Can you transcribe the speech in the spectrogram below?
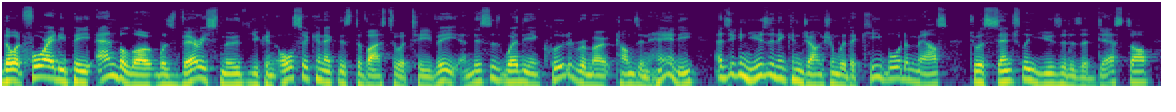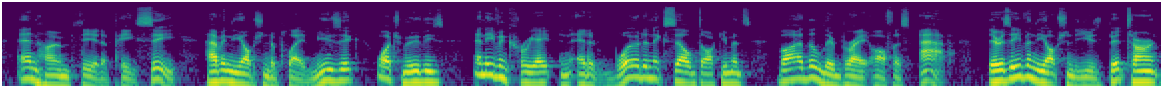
Though at 480p and below it was very smooth, you can also connect this device to a TV, and this is where the included remote comes in handy as you can use it in conjunction with a keyboard and mouse to essentially use it as a desktop and home theater PC, having the option to play music, watch movies, and even create and edit Word and Excel documents via the LibreOffice app. There is even the option to use BitTorrent,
